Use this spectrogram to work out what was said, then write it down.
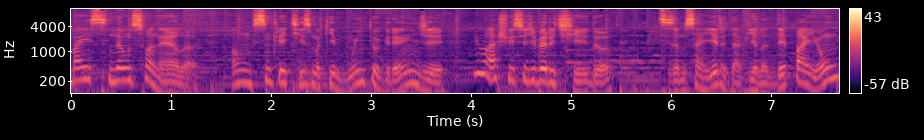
mas não só nela. Há um sincretismo aqui muito grande e eu acho isso divertido. Precisamos sair da vila de Payon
